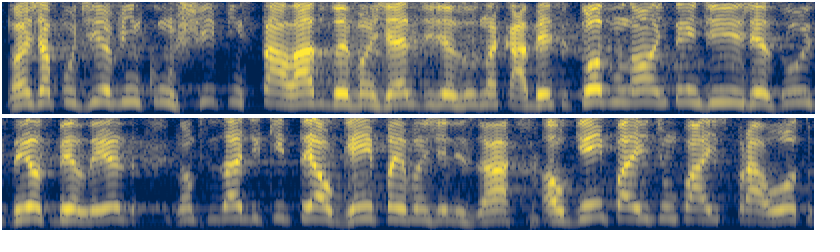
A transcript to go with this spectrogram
Nós já podíamos vir com um chip instalado do evangelho de Jesus na cabeça e todo mundo, oh, entendi, Jesus, Deus, beleza. Não precisar de que ter alguém para evangelizar, alguém para ir de um país para outro,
